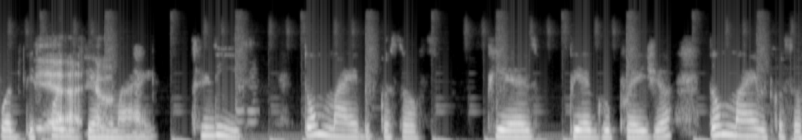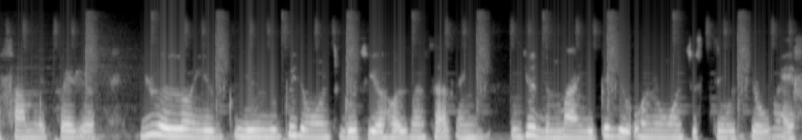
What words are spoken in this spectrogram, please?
but before yeah, you get no. married, please don't marry because of peers peer group pressure. Don't marry because of family pressure. You alone, you you you be the one to go to your husband's house, and you the man, you be the only one to stay with your wife.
